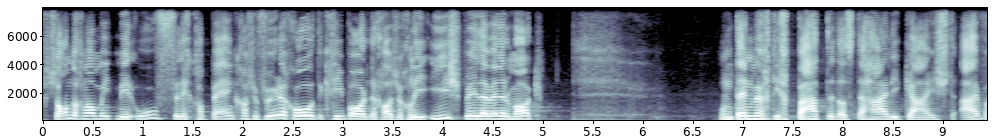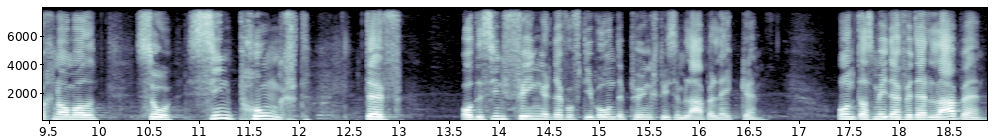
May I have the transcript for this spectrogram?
Stand doch noch mit mir auf, vielleicht kann die Band schon vorkommen, der Keyboarder kann schon ein bisschen einspielen, wenn er mag. Und dann möchte ich beten, dass der Heilige Geist einfach nochmal so seinen Punkt darf, oder seinen Finger darf auf die wunden Punkte in unserem Leben legen und dass wir erleben dürfen,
